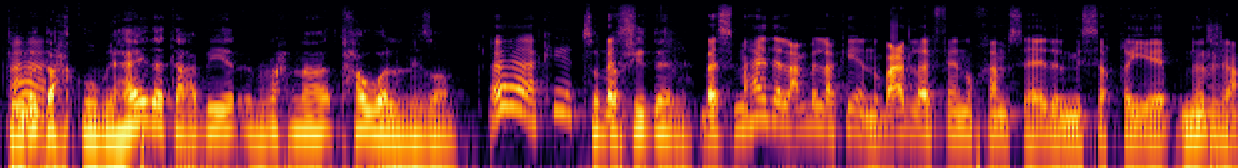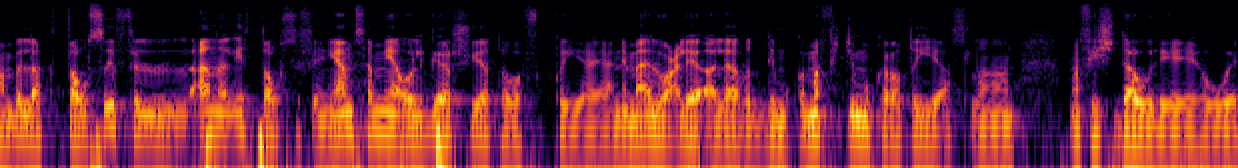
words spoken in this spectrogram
بتوردها آه. حكومة. هيدا تعبير إنه نحن تحول النظام. آه أكيد. صرنا بس بس ما هيدا اللي عم بقول لك إياه إنه بعد ال 2005 هيدي الميثاقية بنرجع عم بقول لك توصيف ال... أنا لقيت توصيفين. يا مسميها أوليغارشية توافقية يعني ما له علاقة لا بالديمقراطيه ما في ديمقراطية أصلا ما فيش دولة هو.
